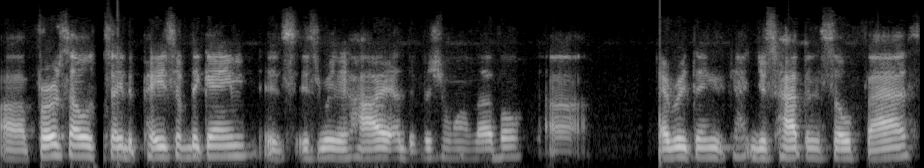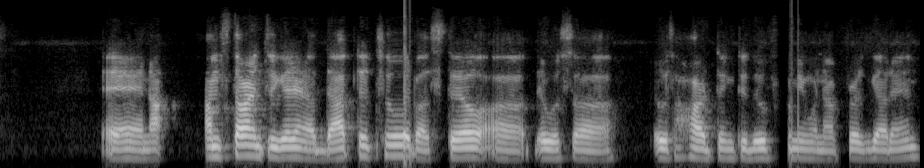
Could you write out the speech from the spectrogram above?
Uh, first, I would say the pace of the game is, is really high at Division One level. Uh, everything just happens so fast, and I'm starting to get adapted to it, but still, uh, it was a it was a hard thing to do for me when I first got in.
